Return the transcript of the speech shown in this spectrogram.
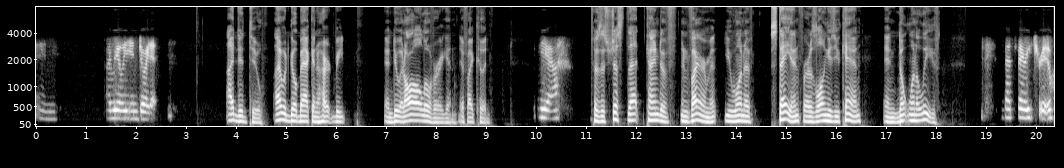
and I really enjoyed it. I did too. I would go back in a heartbeat and do it all over again if I could. Yeah. Because it's just that kind of environment you want to stay in for as long as you can and don't want to leave. That's very true.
